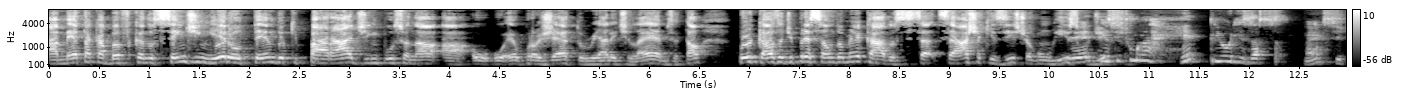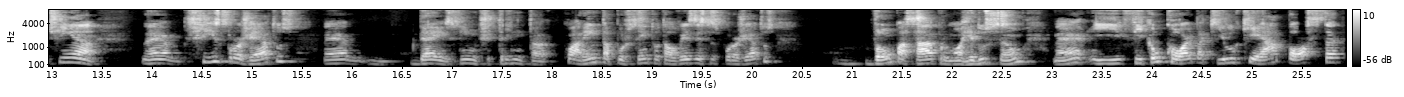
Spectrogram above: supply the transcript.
a meta acabou ficando sem dinheiro ou tendo que parar de impulsionar a, o, o, o projeto Reality Labs e tal, por causa de pressão do mercado. Você acha que existe algum risco é, disso? Existe uma repriorização. Né? Se tinha né, X projetos, né, 10, 20, 30, 40% talvez desses projetos vão passar por uma redução né, e fica o core daquilo que é a aposta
